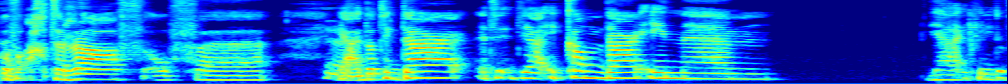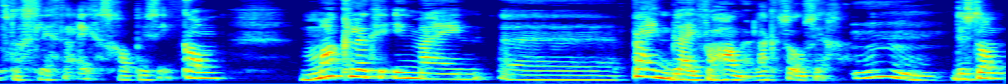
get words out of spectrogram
Of achteraf. Of eh, Ja. ja, dat ik daar, het, ja, ik kan daarin, ehm, ja, ik weet niet of het een slechte eigenschap is. Ik kan makkelijk in mijn eh, pijn blijven hangen, laat ik het zo zeggen. Mm. Dus dan,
